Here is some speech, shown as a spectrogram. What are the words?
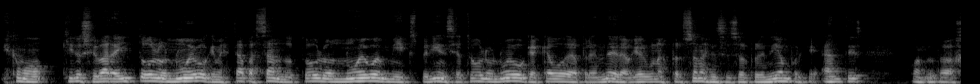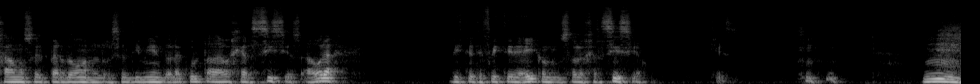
Es como quiero llevar ahí todo lo nuevo que me está pasando, todo lo nuevo en mi experiencia, todo lo nuevo que acabo de aprender. Había algunas personas que se sorprendían porque antes, cuando trabajábamos el perdón, el resentimiento, la culpa, daba ejercicios. Ahora, viste, te fuiste de ahí con un solo ejercicio. ¿Qué es? Mm.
